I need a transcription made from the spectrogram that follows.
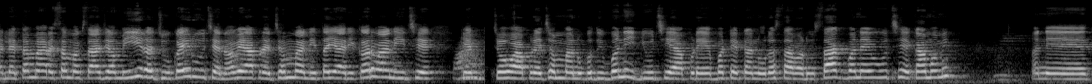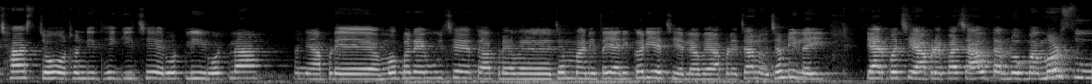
એટલે તમારે સમક્ષ આજે અમે ઈ રજૂ કર્યું છે ને હવે આપણે જમવાની તૈયારી કરવાની છે. કેમ જો આપણે જમવાનું બધું બની ગયું છે આપણે બટેટાનું રસાવાળું શાક બનાવ્યું છે. કા મમ્મી? અને છાશ જો ઠંડી થઈ ગઈ છે રોટલી રોટલા અને આપણે મગ બનાવ્યું છે. તો આપણે હવે જમવાની તૈયારી કરીએ છીએ. એટલે હવે આપણે ચાલો જમી લઈ ત્યાર પછી આપણે પાછા આવતા બ્લોગમાં મળશું,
